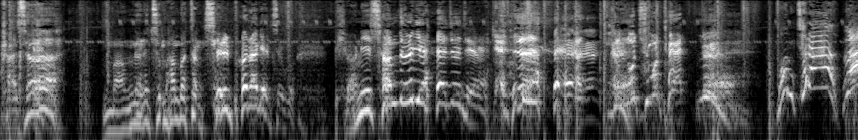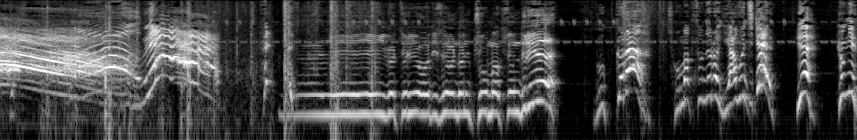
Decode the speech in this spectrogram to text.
가서 막내는 춤 한바탕 질펀하게 추고 편히 잠들게 해주지. 이걸 놓지 못해? 멈춰라! 아니 이것들이 어디서 놀던 조막손들이야? 묶어라! 조막손으로 야무지게! 예, 형님.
